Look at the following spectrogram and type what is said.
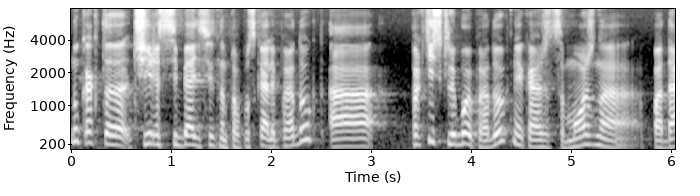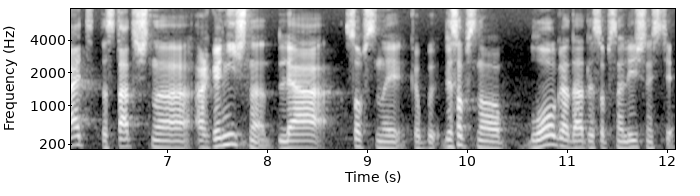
ну, как-то через себя действительно пропускали продукт, а практически любой продукт, мне кажется, можно подать достаточно органично для собственной, как бы, для собственного блога, да, для собственной личности.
